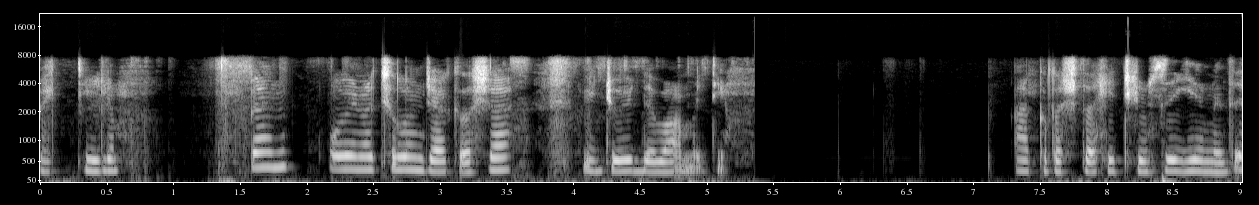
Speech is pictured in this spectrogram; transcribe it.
Bekleyelim. Ben oyun açılınca arkadaşlar videoyu devam edeyim. Arkadaşlar hiç kimse girmedi.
